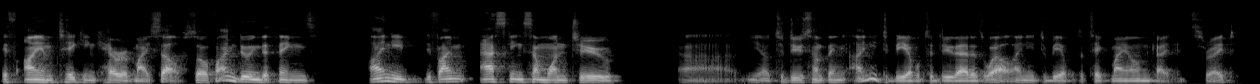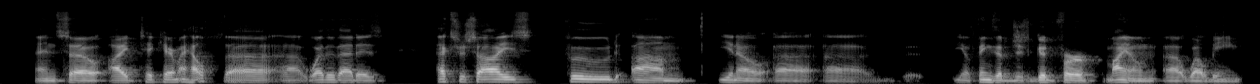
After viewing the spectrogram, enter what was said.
if I am taking care of myself. So if I'm doing the things I need, if I'm asking someone to, uh, you know, to do something, I need to be able to do that as well. I need to be able to take my own guidance, right? And so I take care of my health, uh, uh, whether that is exercise, food, um, you know, uh, uh, you know, things that are just good for my own uh, well-being.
